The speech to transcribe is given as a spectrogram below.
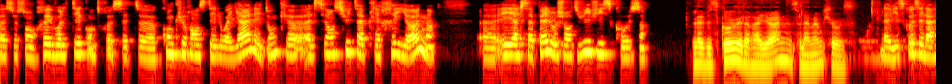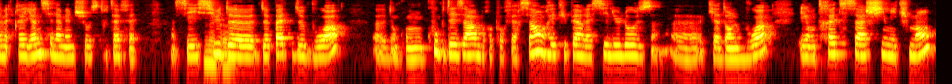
euh, se sont révoltés contre cette euh, concurrence déloyale et donc elle s'est ensuite appelée rayonne et elle s'appelle aujourd'hui viscose. La viscose et le rayonne, c'est la même chose. La viscose et la rayonne, c'est la même chose, tout à fait. C'est issu de, de pâte de bois. donc on coupe des arbres pour faire ça, on récupère la cellulose euh, qu'il y a dans le bois et on traite ça chimiquement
